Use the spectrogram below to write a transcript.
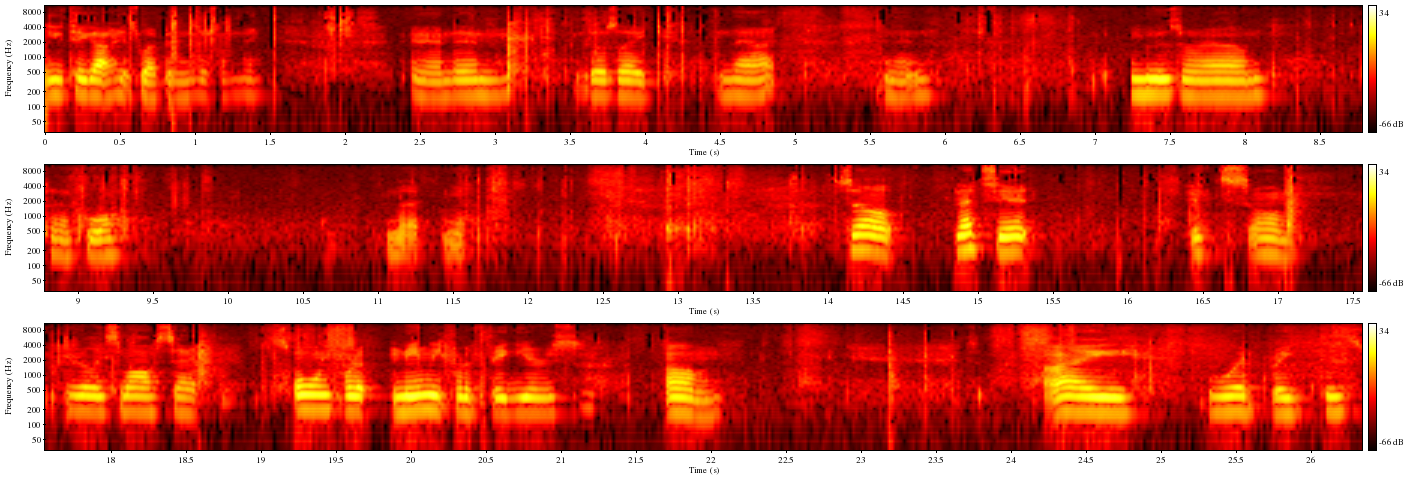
you take out his weapons or something. And then it goes like that. And then moves around. It's kind of cool. But, yeah. So, that's it. It's, um, really small set only for the, mainly for the figures. Um, I would rate this,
